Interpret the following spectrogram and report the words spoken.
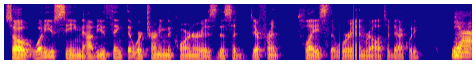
So, what are you seeing now? Do you think that we're turning the corner? Is this a different place that we're in relative to equity? Yeah,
